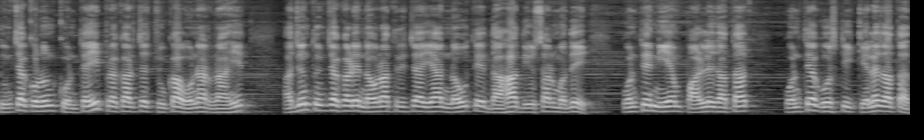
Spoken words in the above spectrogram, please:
तुमच्याकडून कोणत्याही प्रकारच्या चुका होणार नाहीत. अजून तुमच्याकडे नवरात्रीच्या या नऊ ते दहा दिवसांमध्ये कोणते नियम पाळले जातात कोणत्या गोष्टी केल्या जातात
